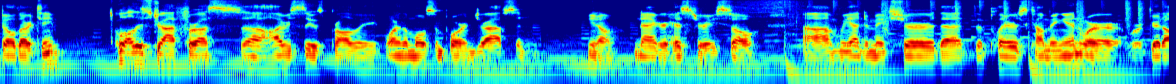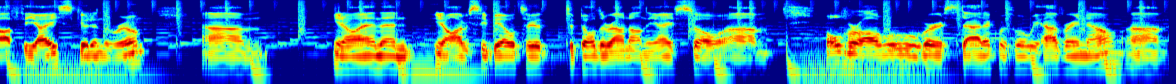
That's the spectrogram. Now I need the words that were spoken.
build our team. Well, this draft for us uh, obviously was probably one of the most important drafts in, you know, Niagara history. So, um, we had to make sure that the players coming in were, were good off the ice, good in the room. Um, you know, and then you know, obviously, be able to to build around on the ice. So um, overall, we're, we're, ecstatic with what we have right now, um,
